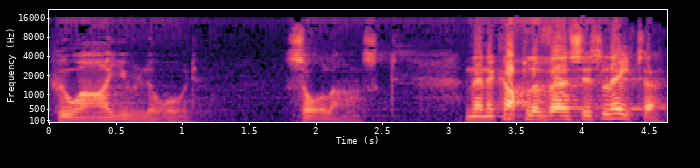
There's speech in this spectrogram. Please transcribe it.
Who are you, Lord? Saul asked. And then a couple of verses later,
